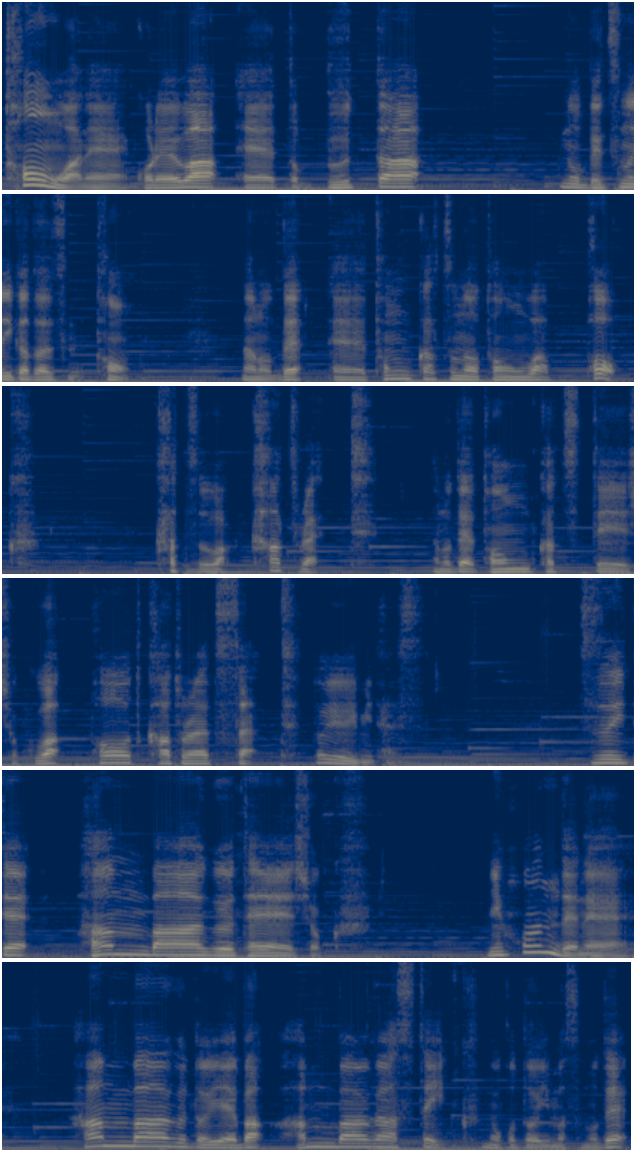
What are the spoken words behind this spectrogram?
トンはね、これは、えっ、ー、と、豚の別の言い方ですね。トン。なので、えー、とんかつのトンはポーク。カツはカトレット。なので、とんかつ定食はポートカトレットセットという意味です。続いて、ハンバーグ定食。日本でね、ハンバーグといえばハンバーガーステークのことを言いますので、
